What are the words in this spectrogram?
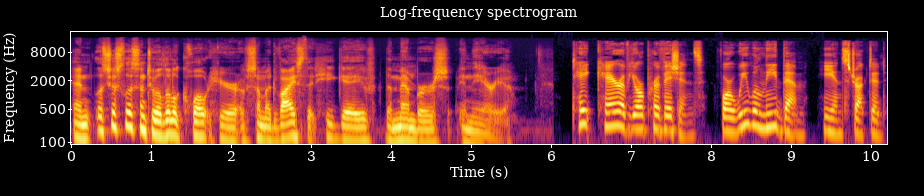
And let's just listen to a little quote here of some advice that he gave the members in the area. Take care of your provisions, for we will need them, he instructed.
